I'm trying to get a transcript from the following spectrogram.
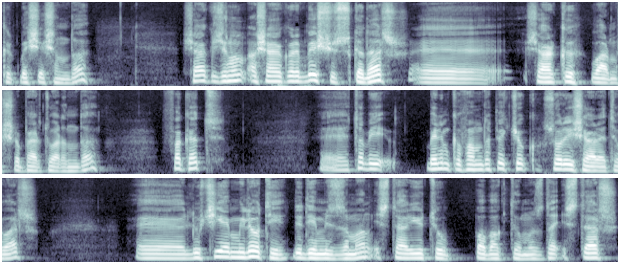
45 yaşında. Şarkıcının aşağı yukarı 500 kadar e, şarkı varmış repertuarında. Fakat e, tabii benim kafamda pek çok soru işareti var. E, Lucia Milotti dediğimiz zaman ister YouTube'a baktığımızda ister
